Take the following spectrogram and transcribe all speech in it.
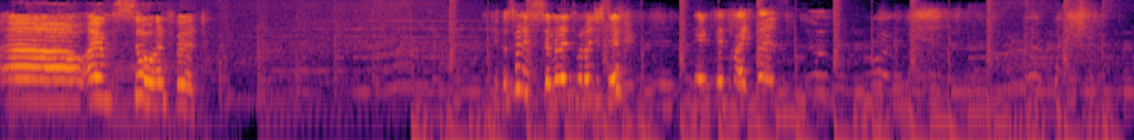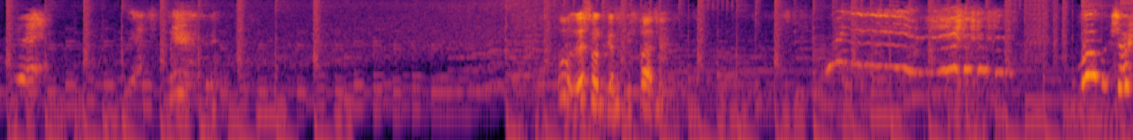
Ow, I am so unfit. Okay, this one is similar to what I just did. It, it's like this. Ooh, this one's gonna be fun. Mom, shirt.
